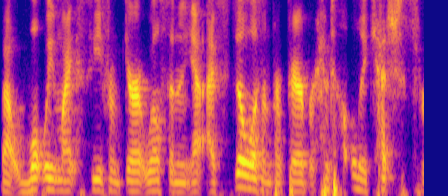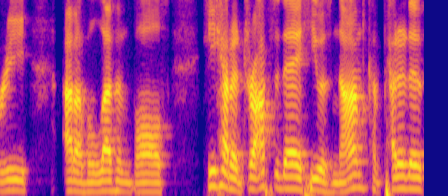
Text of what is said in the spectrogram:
about what we might see from Garrett Wilson. And yet I still wasn't prepared for him to only catch three out of 11 balls. He had a drop today. He was non competitive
